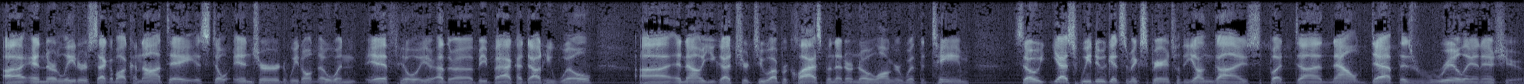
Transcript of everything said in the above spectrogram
uh, and their leader, Sagaba Konate, is still injured. We don't know when, if he'll either uh, be back. I doubt he will. Uh, and now you got your two upperclassmen that are no longer with the team. So, yes, we do get some experience with the young guys, but uh, now depth is really an issue.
